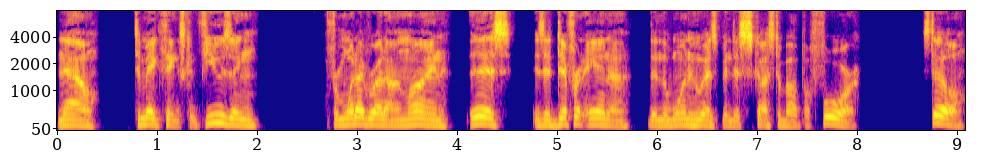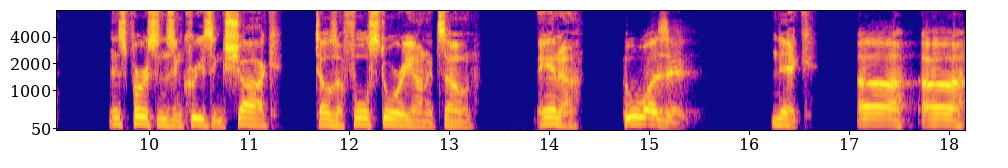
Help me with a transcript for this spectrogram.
Now, to make things confusing, from what I've read online, this is a different Anna than the one who has been discussed about before. Still, this person's increasing shock tells a full story on its own. Anna, who was it? Nick. Uh, uh,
